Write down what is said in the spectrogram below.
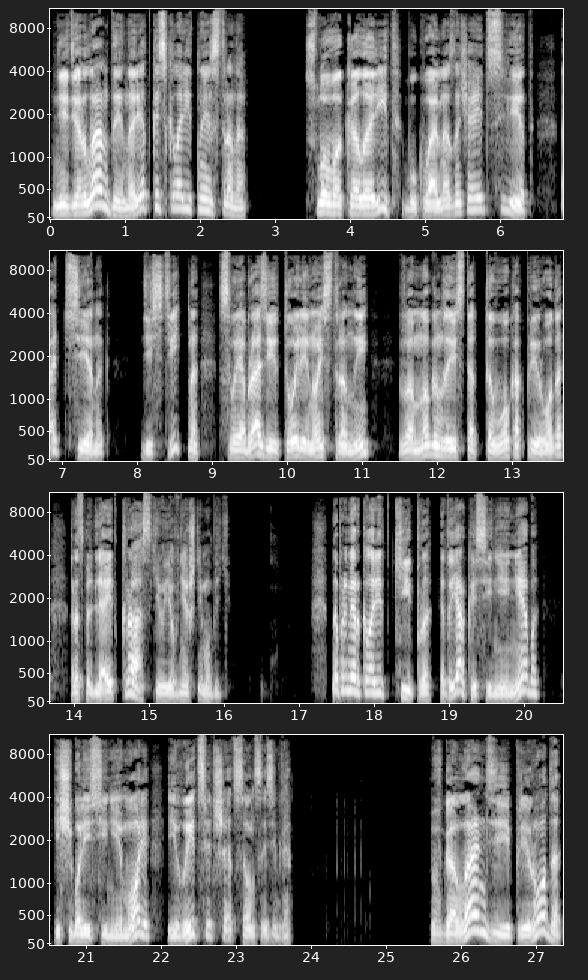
Нидерланды — на редкость колоритная страна. Слово «колорит» буквально означает «цвет», «оттенок». Действительно, своеобразие той или иной страны — во многом зависит от того, как природа распределяет краски в ее внешнем облике. Например, колорит Кипра — это яркое синее небо, еще более синее море и выцветшая от солнца земля. В Голландии природа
